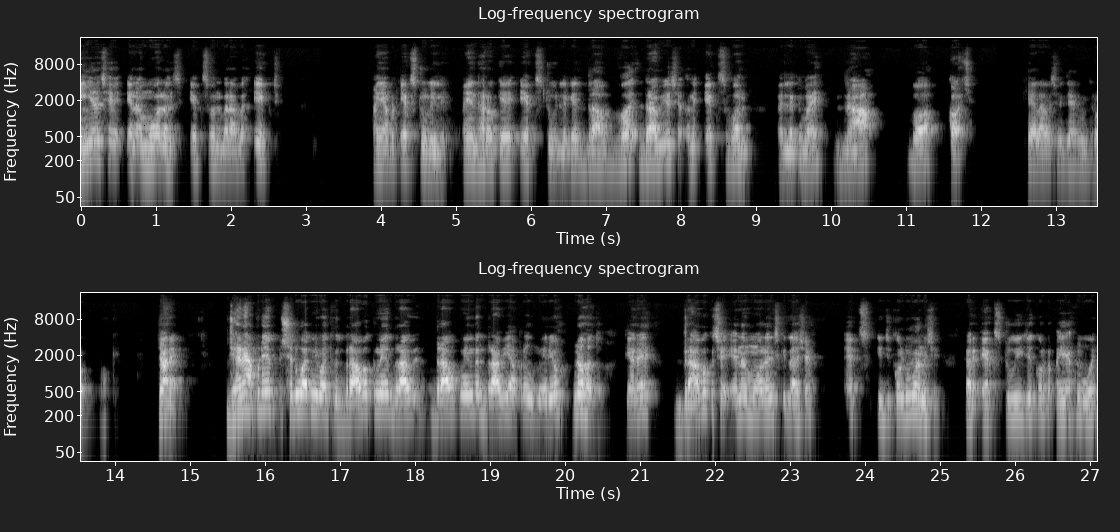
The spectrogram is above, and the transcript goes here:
અહીંયા છે, એના મોલ અંશ એક્સ વન બરાબર એક છે. અહીંયા આપણે એક્સ ટુ લઈ લે અહીંયા ધારો કે એક્સ ટુ એટલે કે દ્રાવ્ય દ્રાવ્ય છે અને એક્સ વન એટલે કે ભાઈ દ્રાવક છે. ખ્યાલ આવે છે વિદ્યાર્થી મિત્રો? ઓકે. જ્યારે જ્યારે આપણે શરૂઆતની વાત કરીએ, દ્રાવકને દ્રાવકની અંદર દ્રાવ્ય આપણે ઉમેર્યો ન હતો, ત્યારે દ્રાવક છે, એના મોલ અંશ કેટલા છે? એક્સ ઇઝ વન છે. ત્યારે એક્સ ટુ ઇઝ અહીંયા શું હોય?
